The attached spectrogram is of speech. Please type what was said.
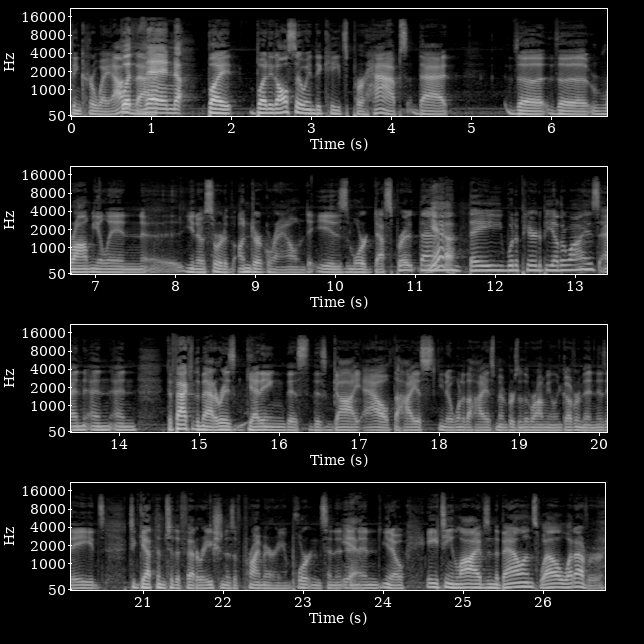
think her way out But of that. then, but but it also indicates perhaps that the the Romulan, uh, you know, sort of underground is more desperate than Yeah. they would appear to be otherwise, and and and the fact of the matter is, getting this this guy out, the highest, you know, one of the highest members of the Romulan government and his aides, to get them to the Federation is of primary importance, and Yeah. and, and you know, eighteen lives in the balance, well, whatever.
